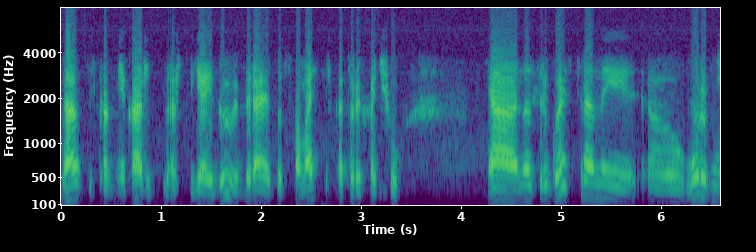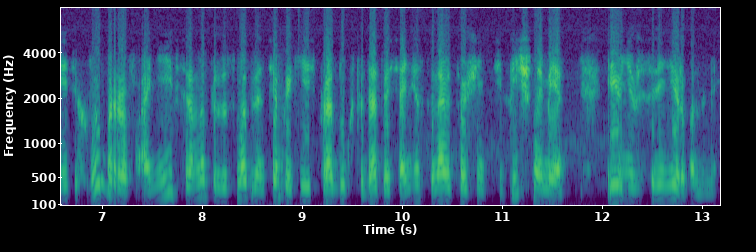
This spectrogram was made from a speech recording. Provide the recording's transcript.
да, то есть, как мне кажется, да, что я иду и выбираю тот фломастер, который хочу. А, но, с другой стороны, э, уровни этих выборов, они все равно предусмотрены тем, какие есть продукты, да, то есть они становятся очень типичными и универсализированными.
